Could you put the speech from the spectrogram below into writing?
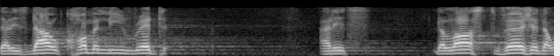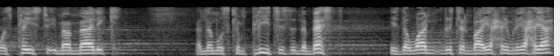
that is now commonly read, and it's the last version that was placed to Imam Malik, and the most completest and the best, is the one written by Yahya ibn Yahya,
